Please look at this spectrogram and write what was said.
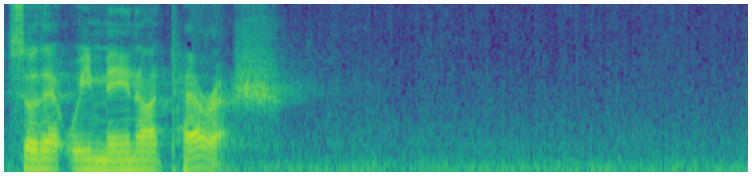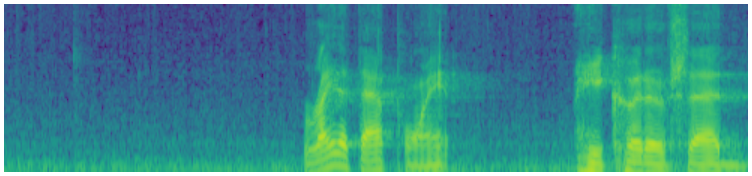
so that we may not perish. right at that point, he could have said,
